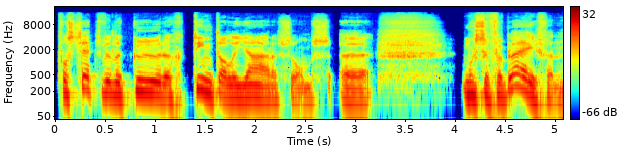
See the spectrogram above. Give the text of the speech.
volstrekt willekeurig, tientallen jaren soms, uh, moesten verblijven.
